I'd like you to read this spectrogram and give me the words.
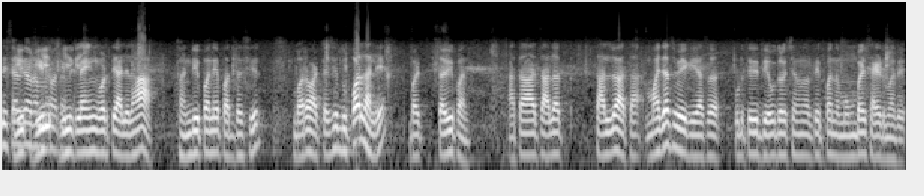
हिल क्लाइंबिंग वरती आलेलं. हा थंडी पण आहे पद्धतशीर. बरं वाटतं. अशी दुपार झाली बट तरी पण. आता चालत चाललो आता. मजाच वेगळी असं कुठेतरी देवदर्शन ते पण मुंबई साईडमध्ये.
